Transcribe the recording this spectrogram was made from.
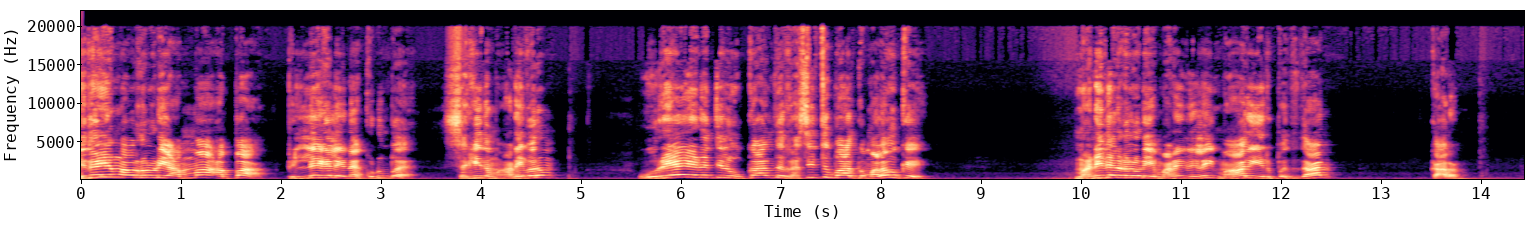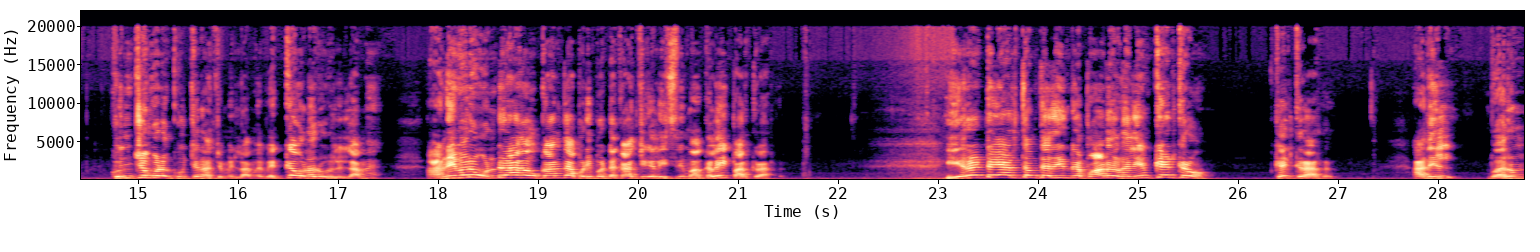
இதையும் அவர்களுடைய அம்மா அப்பா பிள்ளைகள் என குடும்ப சகிதம் அனைவரும் ஒரே இடத்தில் உட்கார்ந்து ரசித்து பார்க்கும் அளவுக்கு மனிதர்களுடைய மனநிலை மாறி இருப்பது தான் காரணம். கொஞ்சம் கூட கூச்ச நாச்சம் இல்லாமல் வெக்க உணர்வுகள் இல்லாமல் அனைவரும் ஒன்றாக உட்கார்ந்து அப்படிப்பட்ட காட்சிகளை சினிமாக்களை பார்க்கிறார்கள். இரட்டை அர்த்தம் தருகின்ற பாடல்களையும் கேட்கிறோம். கேட்கிறார்கள். அதில் வரும்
